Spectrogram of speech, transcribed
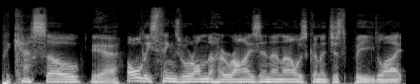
Picasso, Yeah. all these things were on the horizon, and I was going to just be like,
